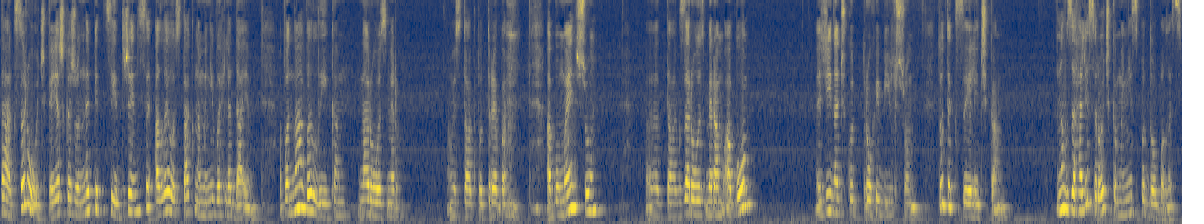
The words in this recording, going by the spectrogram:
Так, сорочка, я ж кажу, не під ці джинси, але ось так на мені виглядає. Вона велика на розмір. Ось так тут треба або меншу, е, так, за розміром, або жіночку трохи більшу. Тут екселічка. Ну, взагалі, сорочка мені сподобалась.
